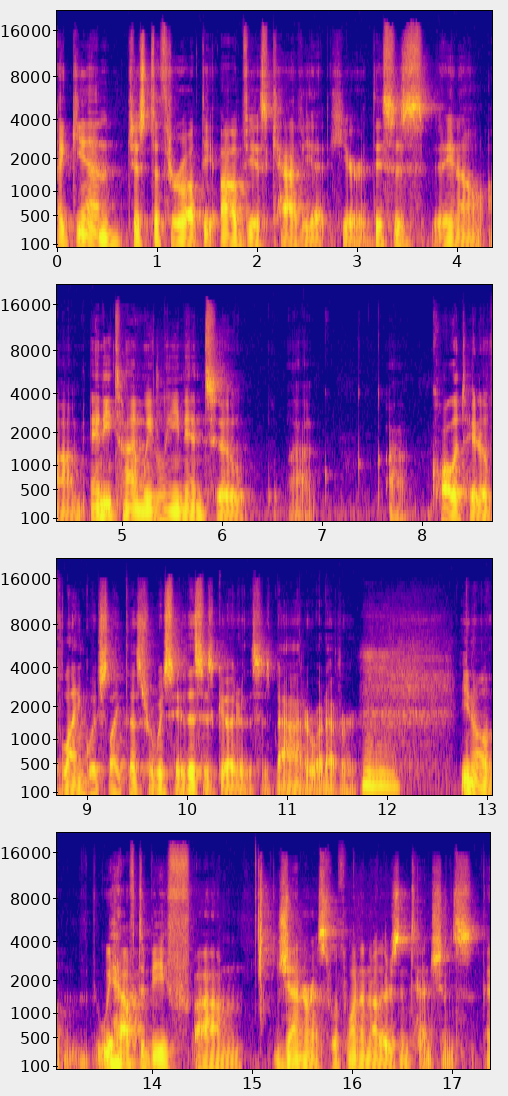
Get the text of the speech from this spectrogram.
again, just to throw out the obvious caveat here, this is you know, um, anytime we lean into uh, uh, qualitative language like this, where we say this is good or this is bad or whatever, you know, we have to be f- um, generous with one another's intentions uh,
